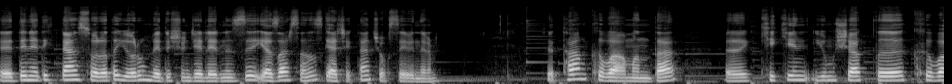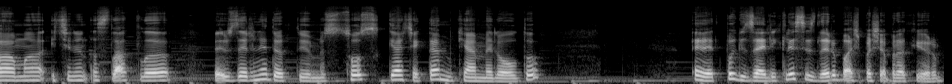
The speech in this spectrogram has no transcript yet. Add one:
E, denedikten sonra da yorum ve düşüncelerinizi yazarsanız gerçekten çok sevinirim. İşte tam kıvamında e, kekin yumuşaklığı, kıvamı, içinin ıslaklığı ve üzerine döktüğümüz sos gerçekten mükemmel oldu. Evet bu güzellikle sizleri baş başa bırakıyorum.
